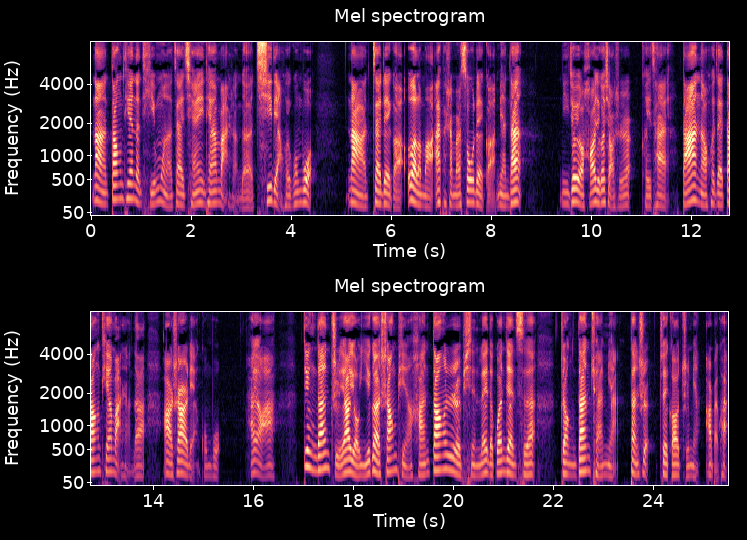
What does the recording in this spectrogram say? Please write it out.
那当天的题目呢，在前一天晚上的七点会公布。那在这个饿了么 app 上面搜这个免单，你就有好几个小时可以猜答案呢。会在当天晚上的二十二点公布。还有啊，订单只要有一个商品含当日品类的关键词，整单全免。但是最高只免二百块，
